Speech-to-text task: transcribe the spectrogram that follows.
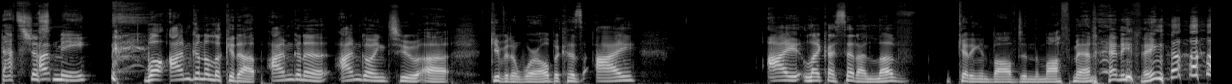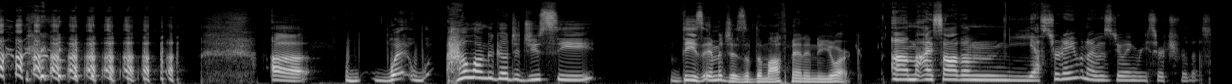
that's just me. Well, I'm gonna look it up. I'm gonna I'm going to uh, give it a whirl because I I like I said I love getting involved in the Mothman anything. uh, wh- wh- how long ago did you see these images of the Mothman in New York? Um, I saw them yesterday when I was doing research for this.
